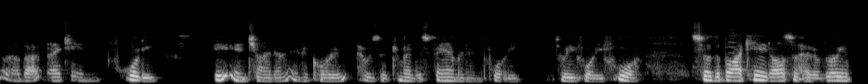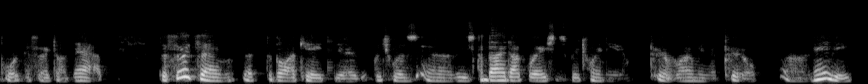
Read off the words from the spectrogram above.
about 1940 in China. And of course, there was a tremendous famine in 43, 44. So the blockade also had a very important effect on that. The third thing that the blockade did, which was uh, these combined operations between the Imperial Army and the Imperial uh, Navy,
